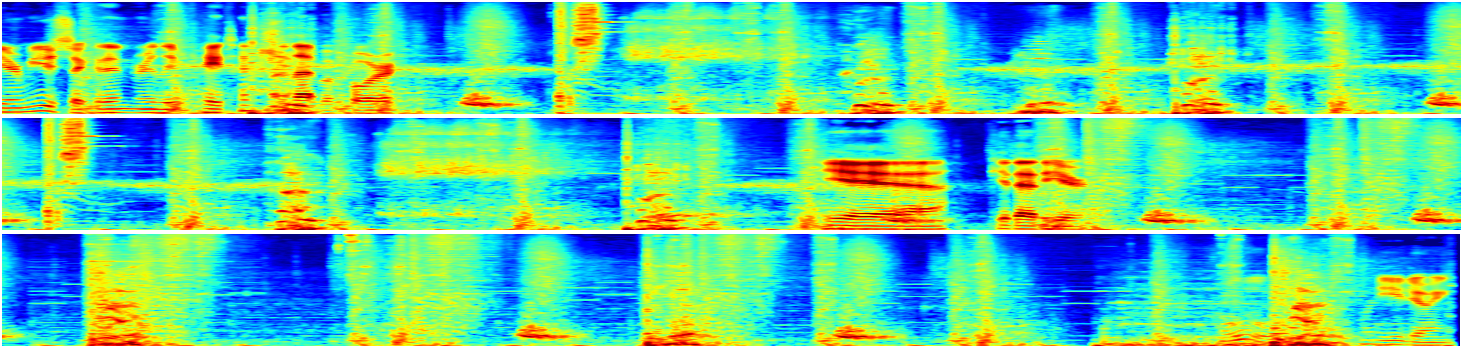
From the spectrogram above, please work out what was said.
Funkier music. I didn't really pay attention to that before. Yeah, get out of here. Ooh, what are you doing?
